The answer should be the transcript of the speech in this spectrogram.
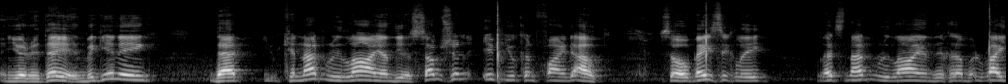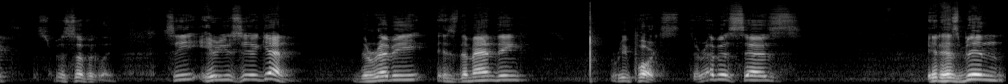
in Yeridei, in beginning, that you cannot rely on the assumption if you can find out. So basically, let's not rely on the but write specifically. See, here you see again, the Rebbe is demanding reports. The Rebbe says, it has been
